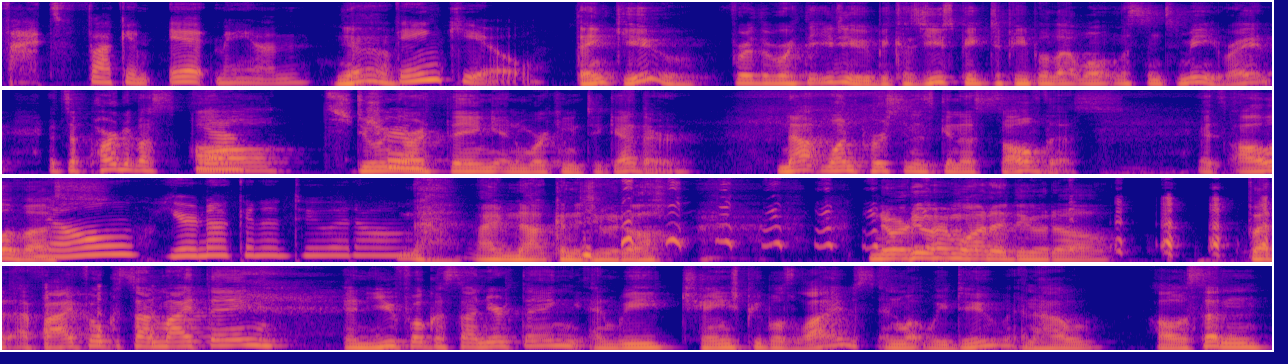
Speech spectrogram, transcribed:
that's fucking it, man. Yeah. Thank you. Thank you for the work that you do because you speak to people that won't listen to me, right? It's a part of us yeah, all doing true. our thing and working together. Not one person is going to solve this. It's all of us. No, you're not going to do it all. I'm not going to do it all. Nor do I want to do it all. But if I focus on my thing and you focus on your thing and we change people's lives and what we do and how all of a sudden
